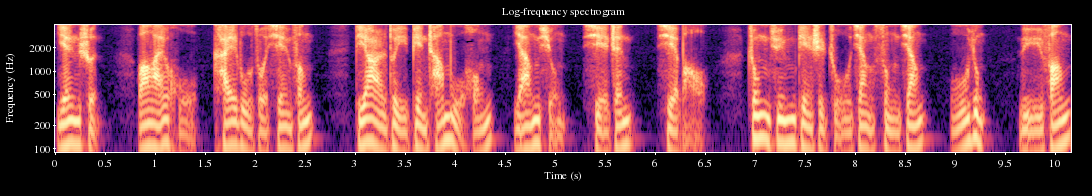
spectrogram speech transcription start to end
燕顺、王矮虎开路做先锋；第二队便差穆弘、杨雄、谢真、谢宝；中军便是主将宋江、吴用、吕方、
